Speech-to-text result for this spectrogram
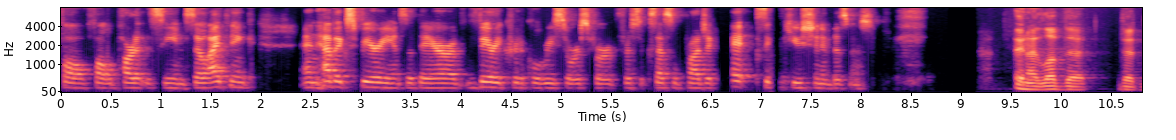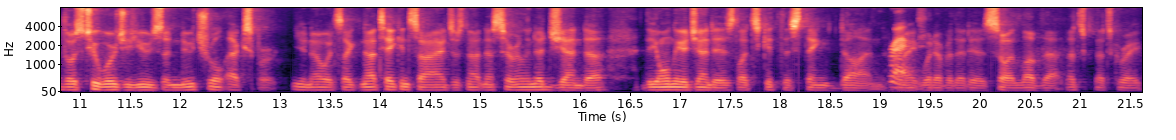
fall fall apart at the seams. So I think and have experience that they are a very critical resource for for successful project execution in business and i love that that those two words you use a neutral expert you know it's like not taking sides there's not necessarily an agenda. The only agenda is let's get this thing done Correct. right whatever that is. So i love that. That's that's great.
